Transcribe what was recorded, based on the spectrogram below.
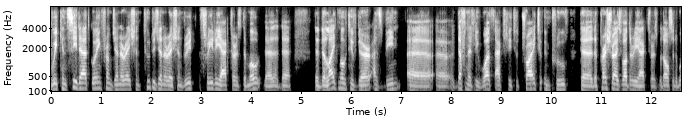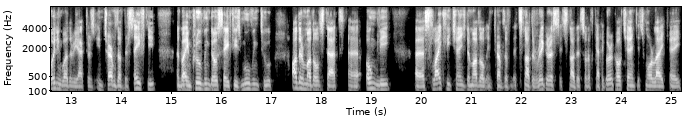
we can see that going from generation two to generation re three reactors, the, mo the, the, the, the leitmotif there has been uh, uh, definitely was actually to try to improve the, the pressurized water reactors, but also the boiling water reactors in terms of their safety. And by improving those safeties, moving to other models that uh, only uh, slightly change the model in terms of it's not a rigorous, it's not a sort of categorical change. It's more like a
